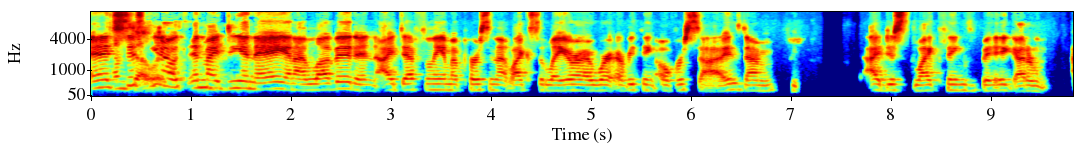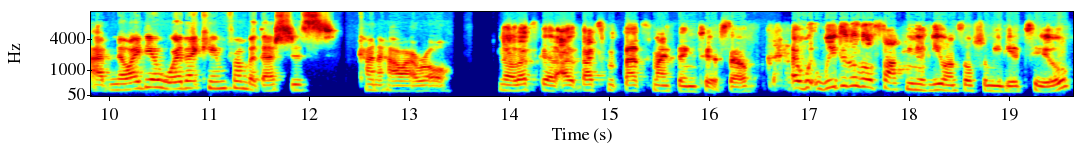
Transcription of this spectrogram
And it's I'm just, you know, it's in my DNA and I love it and I definitely am a person that likes to layer. I wear everything oversized. I'm I just like things big. I don't I have no idea where that came from, but that's just kind of how I roll. No, that's good. I, that's that's my thing too. So we, we did a little stalking of you on social media too,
